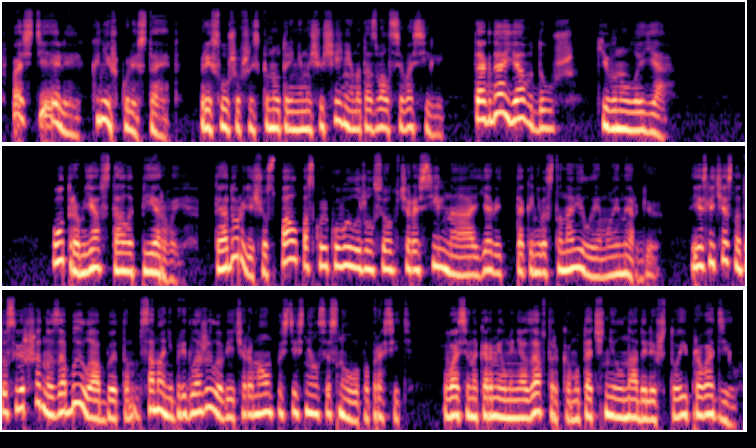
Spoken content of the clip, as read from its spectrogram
«В постели. Книжку листает». Прислушавшись к внутренним ощущениям, отозвался Василий. «Тогда я в душ», — кивнула я. Утром я встала первой. Теодор еще спал, поскольку выложился он вчера сильно, а я ведь так и не восстановила ему энергию. Если честно, то совершенно забыла об этом, сама не предложила вечером, а он постеснялся снова попросить. Вася накормил меня завтраком, уточнил, надо ли что, и проводил.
